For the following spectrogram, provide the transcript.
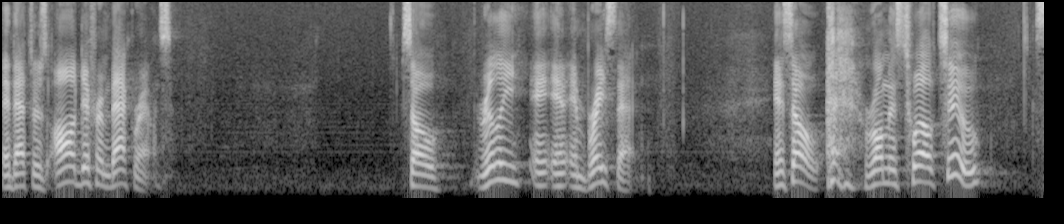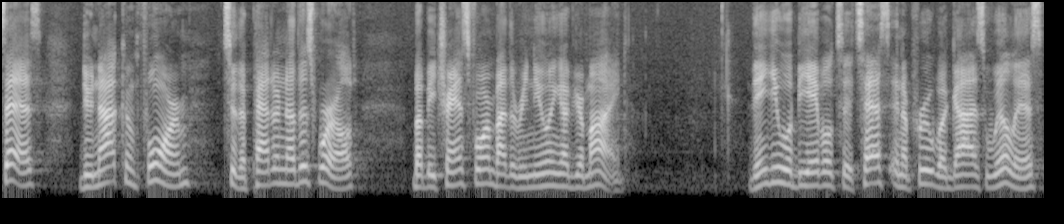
and that there's all different backgrounds. So, really embrace that. And so, Romans 12, 2 says, Do not conform to the pattern of this world, but be transformed by the renewing of your mind. Then you will be able to test and approve what God's will is,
